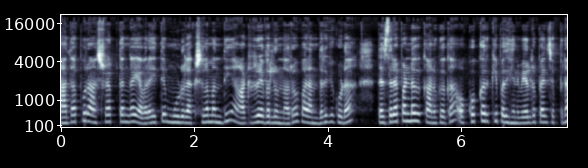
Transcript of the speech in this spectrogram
దాదాపు రాష్ట్ర వ్యాప్తంగా ఎవరైతే మూడు లక్షల మంది ఆటో డ్రైవర్లు ఉన్నారో వారందరికీ కూడా దసరా పండుగ కానుకగా ఒక్కొక్కరికి పదిహేను వేల రూపాయలు చెప్పిన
